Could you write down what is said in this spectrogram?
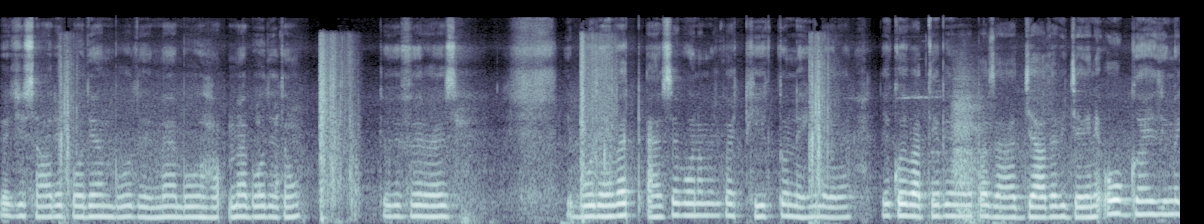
तो ये सारे पौधे हम बो दे, मैं बो मैं बो देता हूँ। क्योंकि फिर ऐसे ये बो जाएँगे। बट ऐसे बोना मुझे ठीक तो नहीं लग रहा ये कोई बात नहीं, अभी मेरे पास ज़्यादा भी जगह नहीं। ओ गाइस मैं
